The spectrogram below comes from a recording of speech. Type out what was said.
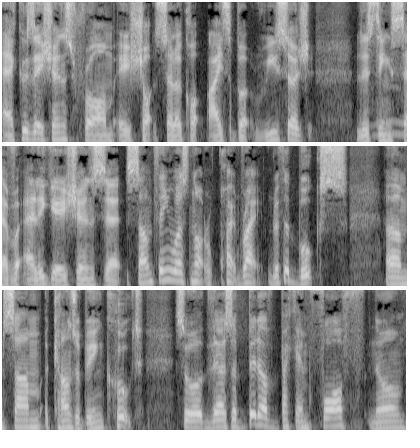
accusations from a short seller called Iceberg Research, listing several allegations that something was not quite right with the books. Um, some accounts were being cooked. So there's a bit of back and forth. You know,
